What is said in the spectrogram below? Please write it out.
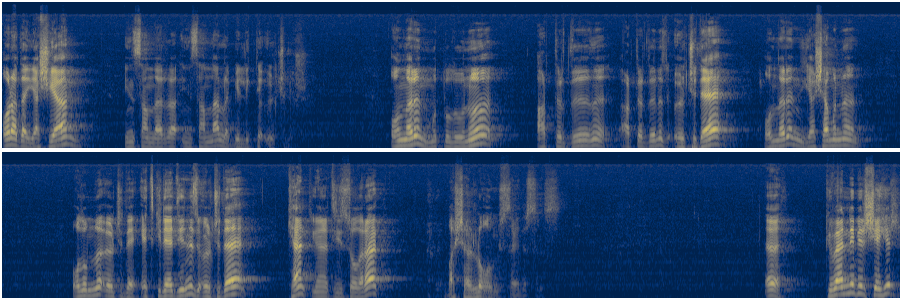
orada yaşayan insanlarla insanlarla birlikte ölçülür. Onların mutluluğunu arttırdığını arttırdığınız ölçüde onların yaşamının olumlu ölçüde etkilediğiniz ölçüde kent yöneticisi olarak başarılı olmuş sayılırsınız. Evet, güvenli bir şehir,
